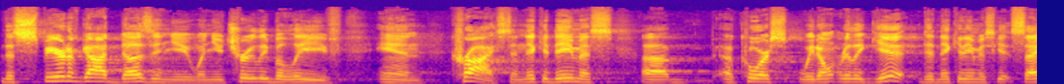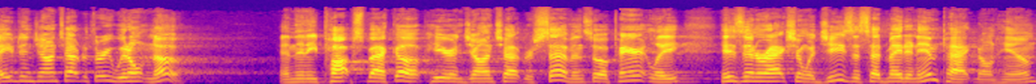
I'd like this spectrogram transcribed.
the Spirit of God does in you when you truly believe in Christ. And Nicodemus, uh, of course, we don't really get did Nicodemus get saved in John chapter 3? We don't know. And then he pops back up here in John chapter 7. So apparently, his interaction with Jesus had made an impact on him.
